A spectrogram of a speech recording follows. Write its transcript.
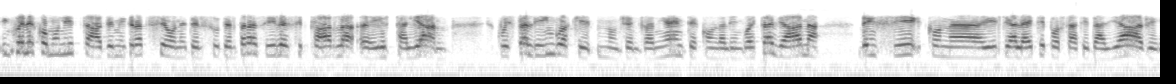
In quelle comunità di emigrazione del sud del Brasile si parla eh, il italiano, questa lingua che non c'entra niente con la lingua italiana, bensì con eh, i dialetti portati dagli avi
